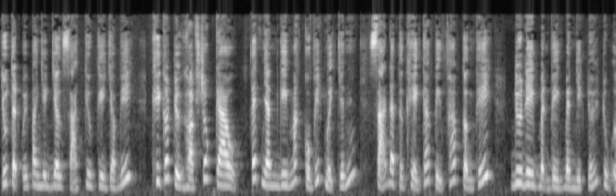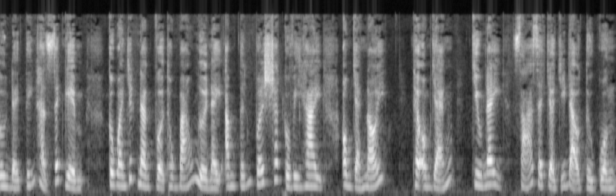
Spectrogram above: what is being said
Chủ tịch Ủy ban Nhân dân xã Kiêu Kỳ cho biết, khi có trường hợp sốt cao, test nhanh nghi mắc COVID-19, xã đã thực hiện các biện pháp cần thiết, đưa đi Bệnh viện Bệnh nhiệt đới Trung ương để tiến hành xét nghiệm. Cơ quan chức năng vừa thông báo người này âm tính với SARS-CoV-2, ông Giảng nói. Theo ông Giảng, chiều nay, xã sẽ chờ chỉ đạo từ quận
